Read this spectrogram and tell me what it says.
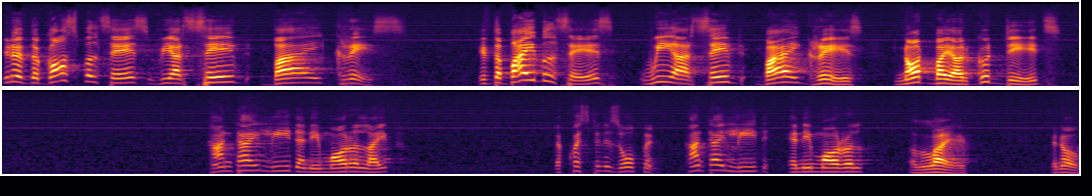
You know, if the gospel says we are saved by grace, if the Bible says we are saved by grace, not by our good deeds, can't I lead an immoral life? The question is open. Can't I lead an immoral life? You know,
